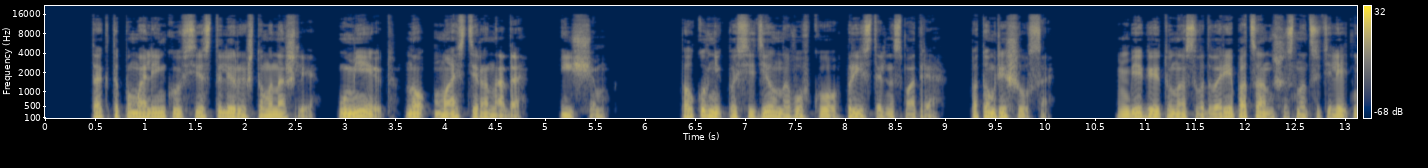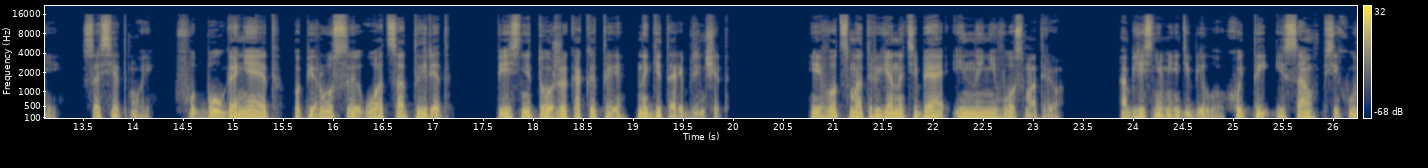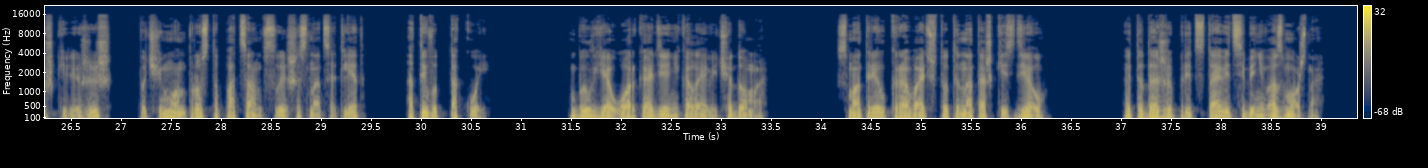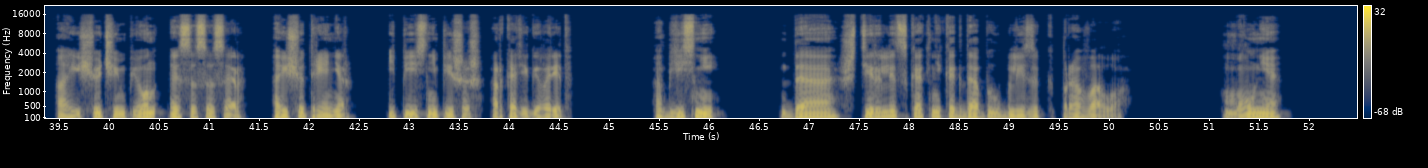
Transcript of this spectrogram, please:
Так-то помаленьку все столяры, что мы нашли. Умеют, но мастера надо. Ищем. Полковник посидел на Вовку пристально смотря. Потом решился. Бегает у нас во дворе пацан шестнадцатилетний, сосед мой. Футбол гоняет, папиросы у отца тырят. Песни тоже, как и ты, на гитаре бренчит. И вот смотрю я на тебя и на него смотрю. Объясни мне, дебилу, хоть ты и сам в психушке лежишь, почему он просто пацан в свои 16 лет, а ты вот такой? Был я у Аркадия Николаевича дома. Смотрел кровать, что ты Наташке сделал. Это даже представить себе невозможно. А еще чемпион СССР, а еще тренер. И песни пишешь, Аркадий говорит. Объясни. Да, Штирлиц как никогда был близок к провалу. Молния?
